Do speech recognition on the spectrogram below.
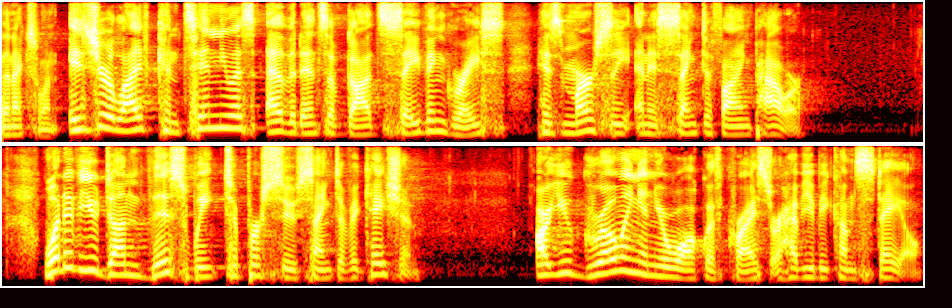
The next one Is your life continuous evidence of God's saving grace, His mercy, and His sanctifying power? What have you done this week to pursue sanctification? Are you growing in your walk with Christ or have you become stale?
